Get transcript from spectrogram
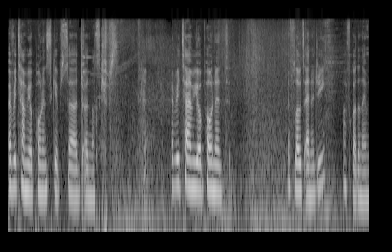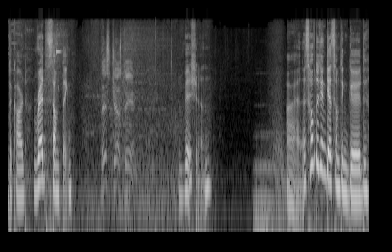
every time your opponent skips uh, uh not skips every time your opponent floats energy I forgot the name of the card. Red something. This just in. Vision. Alright let's hope they didn't get something good.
